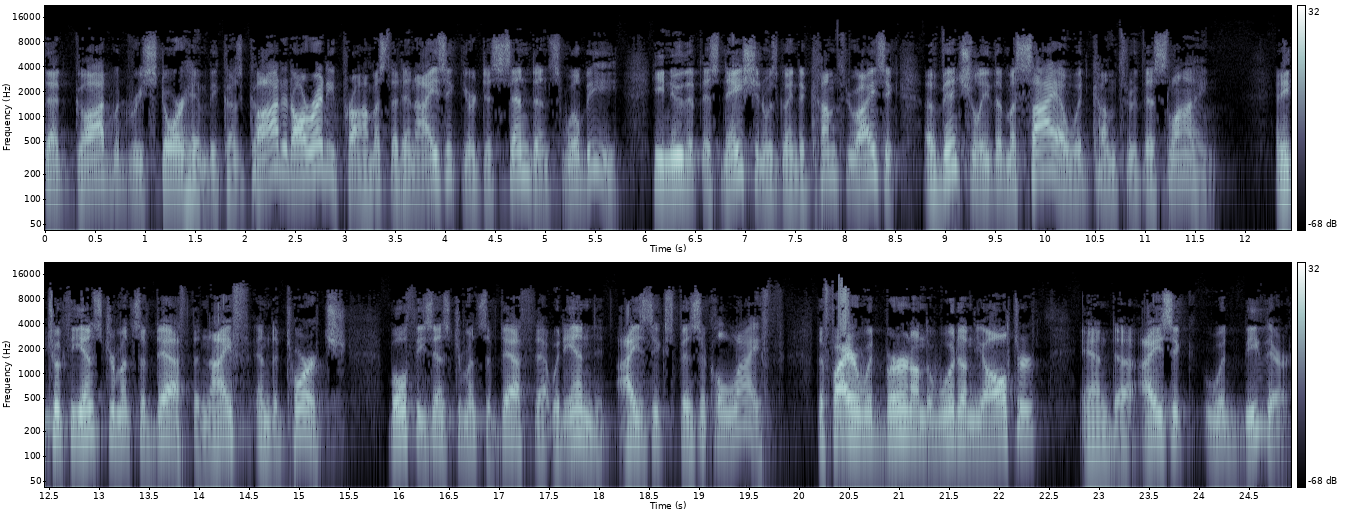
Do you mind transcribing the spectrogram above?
that God would restore him because God had already promised that in Isaac your descendants will be. He knew that this nation was going to come through Isaac. Eventually, the Messiah would come through this line. And he took the instruments of death, the knife and the torch, both these instruments of death that would end Isaac's physical life. The fire would burn on the wood on the altar, and uh, Isaac would be there.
